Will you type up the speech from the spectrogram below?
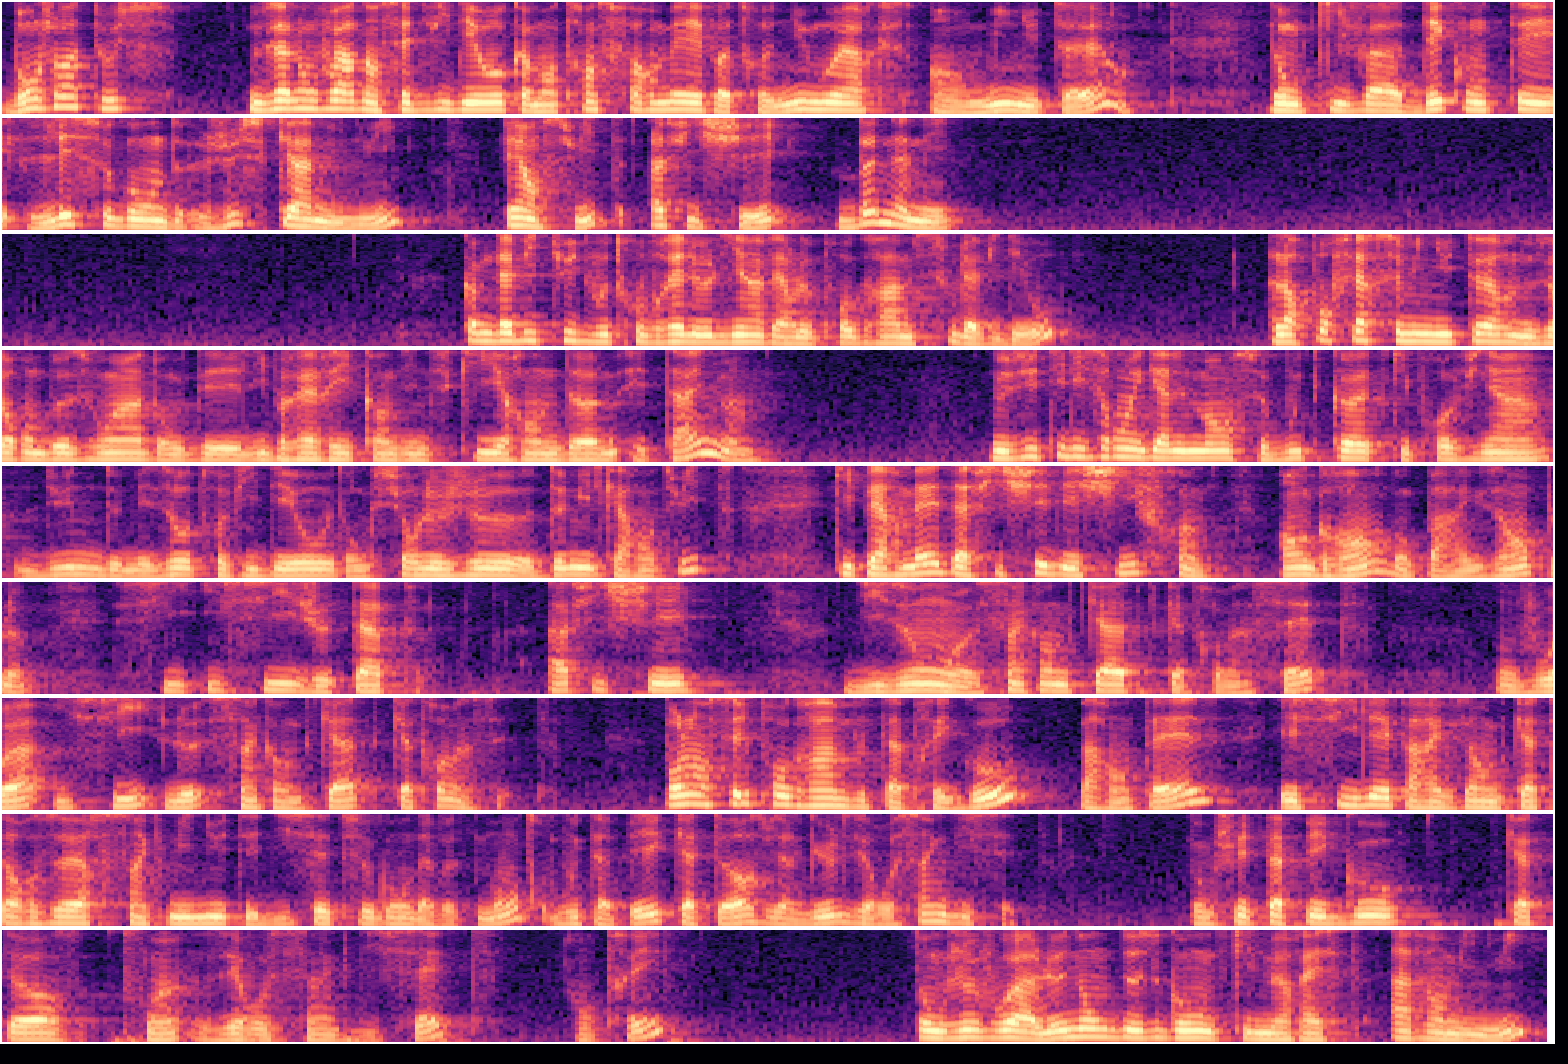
Bonjour à tous. Nous allons voir dans cette vidéo comment transformer votre Numworks en minuteur, donc qui va décompter les secondes jusqu'à minuit et ensuite afficher bonne année. Comme d'habitude, vous trouverez le lien vers le programme sous la vidéo. Alors pour faire ce minuteur, nous aurons besoin donc des librairies Kandinsky, Random et Time. Nous utiliserons également ce bout de code qui provient d'une de mes autres vidéos donc sur le jeu 2048 qui permet d'afficher des chiffres en grand. Donc par exemple, si ici je tape afficher, disons 5487, on voit ici le 5487. Pour lancer le programme, vous taperez Go, parenthèse, et s'il est par exemple 14h 5 minutes et 17 secondes à votre montre, vous tapez 14,0517. Donc je vais taper Go 14.0517, entrée. Donc je vois le nombre de secondes qu'il me reste avant minuit.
